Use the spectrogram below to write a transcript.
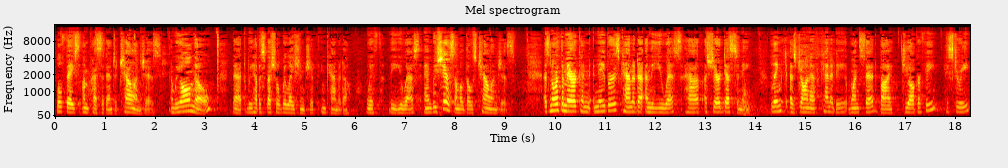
will face unprecedented challenges. And we all know that we have a special relationship in Canada with the U.S., and we share some of those challenges. As North American neighbors, Canada and the U.S. have a shared destiny linked, as John F. Kennedy once said, by geography, history,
